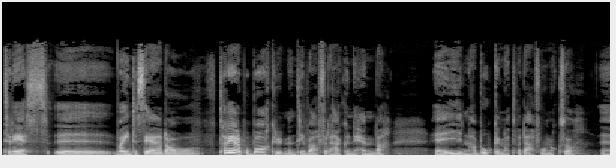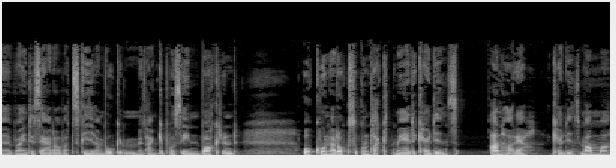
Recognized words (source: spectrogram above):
Therese eh, var intresserad av att ta reda på bakgrunden till varför det här kunde hända eh, i den här boken. Att det var därför hon också eh, var intresserad av att skriva en bok med tanke på sin bakgrund. Och hon hade också kontakt med Carolines anhöriga, Carolines mamma.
